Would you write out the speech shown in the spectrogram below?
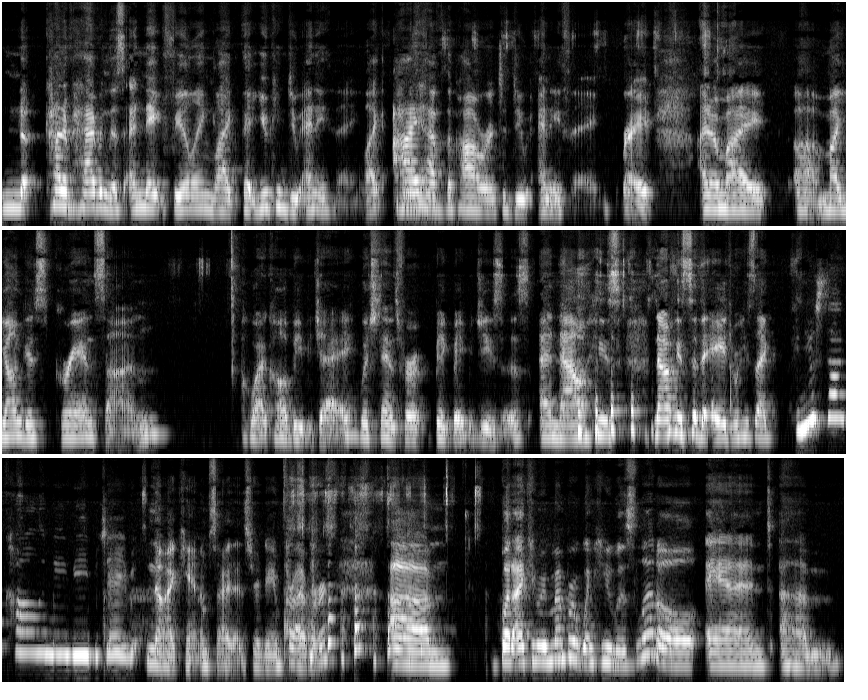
no, kind of having this innate feeling like that you can do anything. Like mm. I have the power to do anything, right? I know my uh, my youngest grandson who I call BBJ, which stands for Big Baby Jesus. And now he's now he's to the age where he's like, "Can you stop calling me BBJ?" No, I can't. I'm sorry. That's your name forever. um, but I can remember when he was little and um,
